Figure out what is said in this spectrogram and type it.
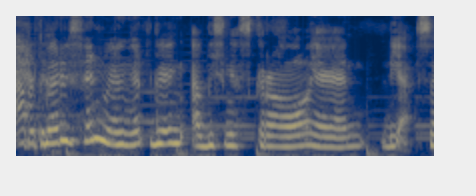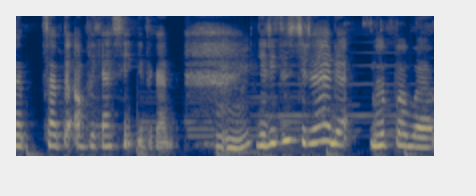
Apa tuh? barusan banget gue yang abis nge-scroll ya kan di sat- satu aplikasi gitu kan Mm-mm. jadi itu ceritanya ada bapak-bapak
